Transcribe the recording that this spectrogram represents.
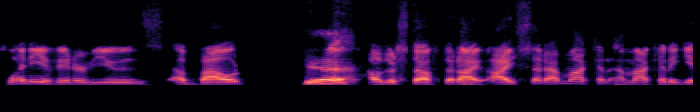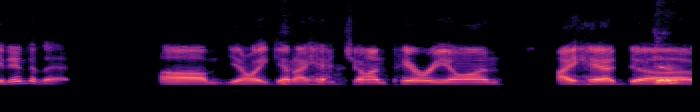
plenty of interviews about yeah other stuff that I I said I'm not gonna I'm not gonna get into that. Um, you know, again, I had John Perry on. I had uh, yeah.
